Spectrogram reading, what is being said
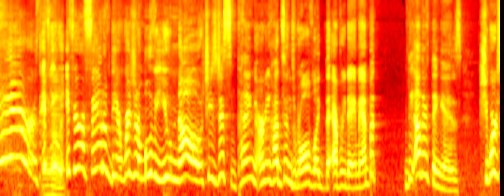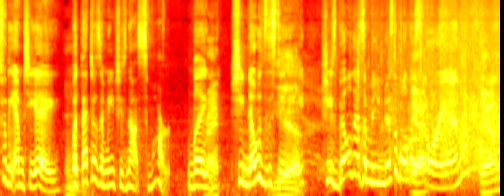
cares? If you Uh-huh. if you're a fan of the original movie, you know she's just playing Ernie Hudson's role of like the everyday man. But the other thing is, she works for the MTA, but that doesn't mean she's not smart. Like Mm-hmm. Right. she knows the city. Yeah. She's billed as a municipal historian. Yeah.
